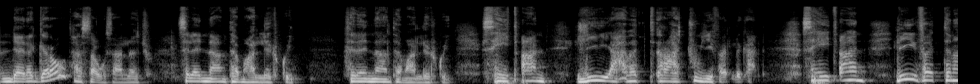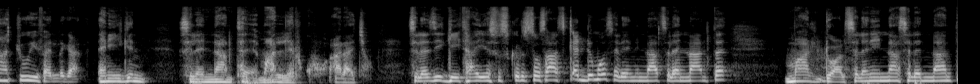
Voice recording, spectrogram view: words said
እንደነገረው ታስታውሳላችሁ። ስለ እናንተ ማለድኩኝ ስለ እናንተ ማለድኩኝ። ሰይጣን ሊያበጥራችሁ ይፈልጋል። ሰይጣን ሊፈትናችሁ ይፈልጋል። እኔ ግን ስለ እናንተ ማለድኩ አላቸው። ስለዚህ ጌታ ኢየሱስ ክርስቶስ አስቀድሞ ስለ እኔና ስለ እናንተ ማልደዋል። ስለ እኔና ስለ እናንተ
